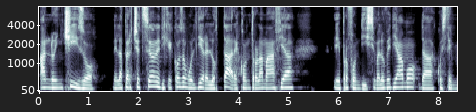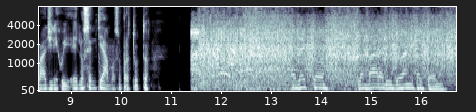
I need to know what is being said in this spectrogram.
hanno inciso nella percezione di che cosa vuol dire lottare contro la mafia è profondissima e lo vediamo da queste immagini qui e lo sentiamo soprattutto. Ed ecco la bara di Giovanni Falcone.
